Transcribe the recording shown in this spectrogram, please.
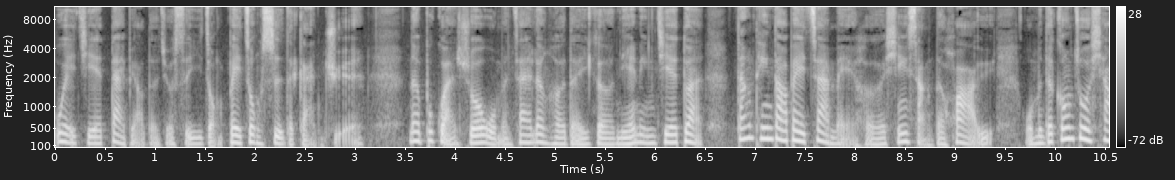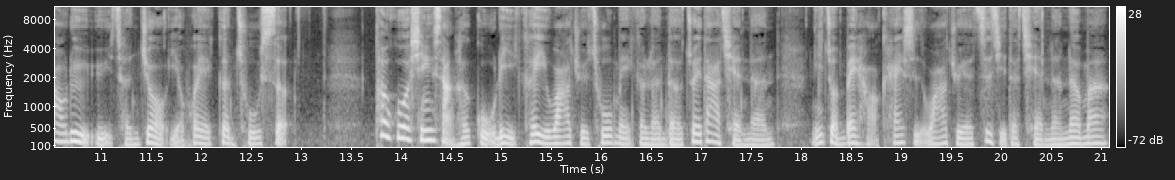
位阶代表的就是一种被重视的感觉。那不管说我们在任何的一个年龄阶段，当听到被赞美和欣赏的话语，我们的工作效率与成就也会更出色。透过欣赏和鼓励，可以挖掘出每个人的最大潜能。你准备好开始挖掘自己的潜能了吗？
